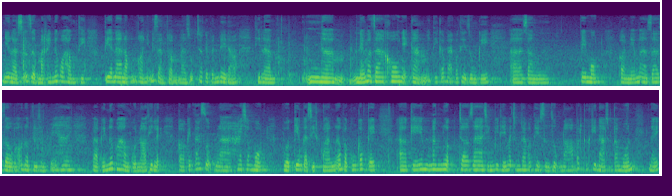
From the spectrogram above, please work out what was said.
như là sữa rửa mặt hay nước hoa hồng thì Tiana nó cũng có những cái sản phẩm mà giúp cho cái vấn đề đó. Thì là À, nếu mà da khô nhạy cảm ấy, thì các bạn có thể dùng cái à, dòng P1 còn nếu mà da dầu và hỗn hợp thì dùng P2 và cái nước hoa hồng của nó thì lại có cái tác dụng là hai trong một vừa kiêm cả xịt khoáng nữa và cung cấp cái à, cái năng lượng cho da. Chính vì thế mà chúng ta có thể sử dụng nó bất cứ khi nào chúng ta muốn. Đấy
